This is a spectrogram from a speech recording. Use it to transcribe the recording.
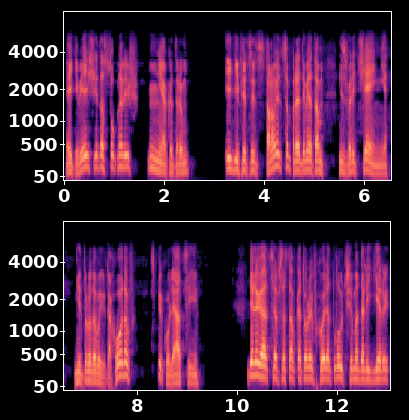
эти вещи доступны лишь некоторым. И дефицит становится предметом извлечения нетрудовых доходов, спекуляции. Делегация, в состав которой входят лучшие модельеры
